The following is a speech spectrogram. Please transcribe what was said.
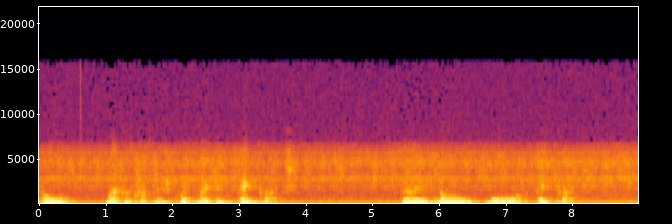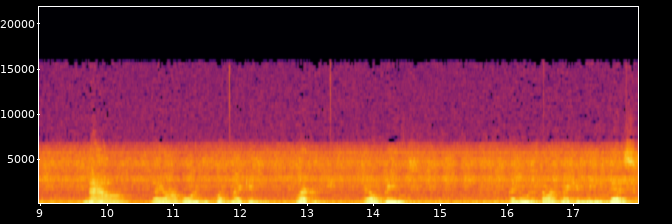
ago, record companies quit making eight tracks. There is no more eight tracks. Now they are going to quit making records, LPs. They're going to start making these discs,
